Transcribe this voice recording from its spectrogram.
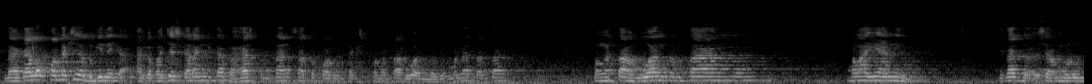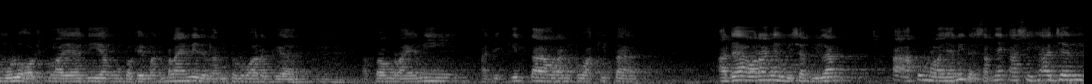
Nah kalau konteksnya begini kak, anggap aja sekarang kita bahas tentang satu konteks pengetahuan, bagaimana tentang pengetahuan tentang melayani. Kita tidak bisa mulu-mulu harus melayani yang bagaimana melayani dalam keluarga Hmm. atau melayani adik kita, orang tua kita. Ada orang yang bisa bilang, ah aku melayani dasarnya kasih aja nih.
